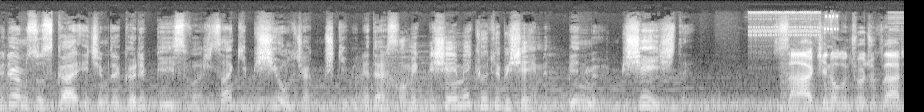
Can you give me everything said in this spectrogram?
Biliyor musun Sky içimde garip bir his var. Sanki bir şey olacakmış gibi. Ne dersin? Komik bir şey mi, kötü bir şey mi? Bilmiyorum. Bir şey işte. Sakin olun çocuklar.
